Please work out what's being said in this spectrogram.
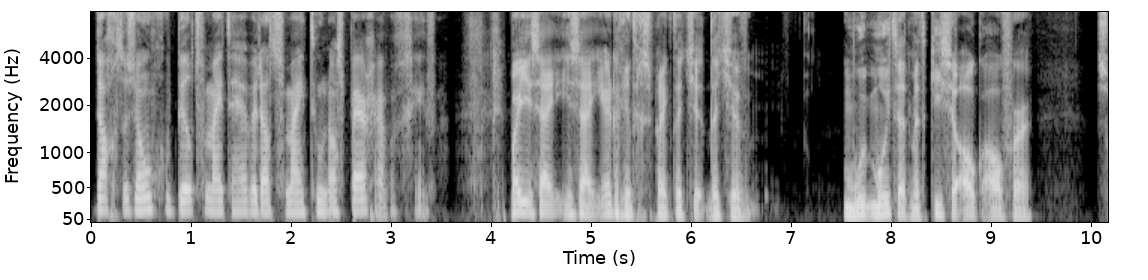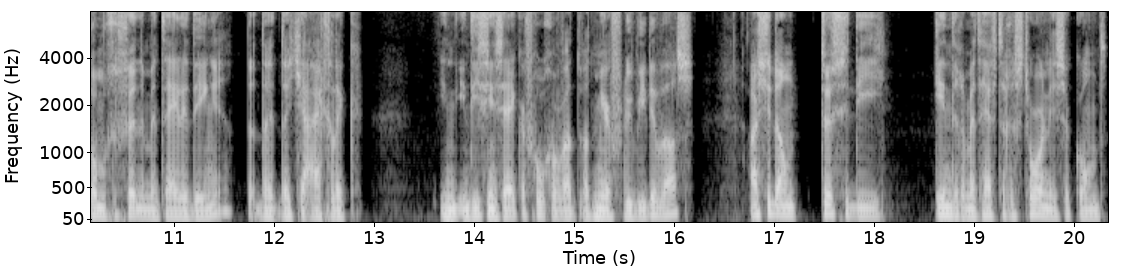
dachten zo'n goed beeld van mij te hebben dat ze mij toen asperger hebben gegeven. Maar je zei, je zei eerder in het gesprek dat je, dat je moe- moeite hebt met kiezen ook over sommige fundamentele dingen. Dat, dat, dat je eigenlijk in, in die zin zeker vroeger wat, wat meer fluïde was. Als je dan tussen die kinderen met heftige stoornissen komt,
